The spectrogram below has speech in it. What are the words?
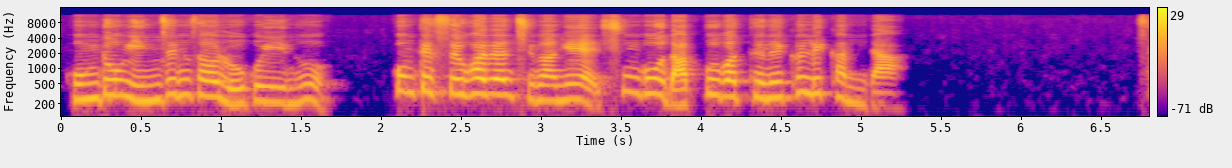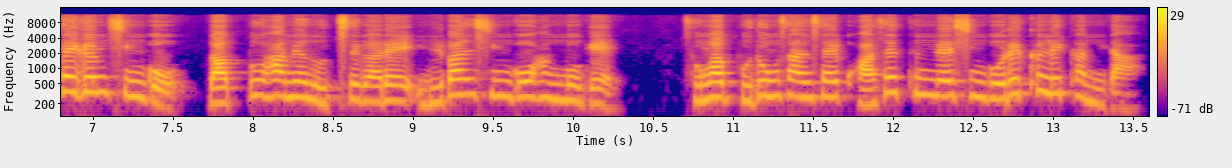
공동인증서 로그인 후 홈택스 화면 중앙에 신고 납부 버튼을 클릭합니다. 세금 신고, 납부 화면 우측 아래 일반 신고 항목에 종합부동산세 과세특례 신고를 클릭합니다.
